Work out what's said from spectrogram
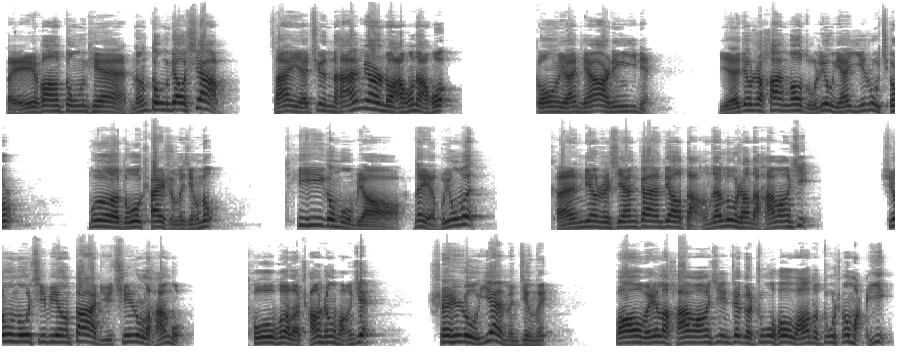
北方冬天能冻掉下巴，咱也去南面暖和暖和。公元前二零一年，也就是汉高祖六年一入秋，默读开始了行动。第一个目标，那也不用问，肯定是先干掉挡在路上的韩王信。匈奴骑兵大举侵入了韩国，突破了长城防线，深入雁门境内，包围了韩王信这个诸侯王的都城马邑。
